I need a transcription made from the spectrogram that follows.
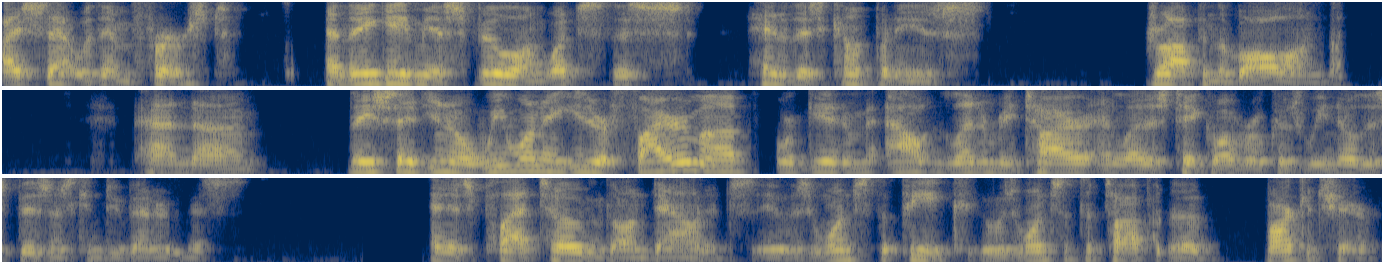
I sat with them first, and they gave me a spill on what's this head of this company's dropping the ball on. And um, they said, you know, we want to either fire him up or get him out and let him retire and let us take over because we know this business can do better than this. And it's plateaued and gone down. It's it was once the peak. It was once at the top of the market share.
